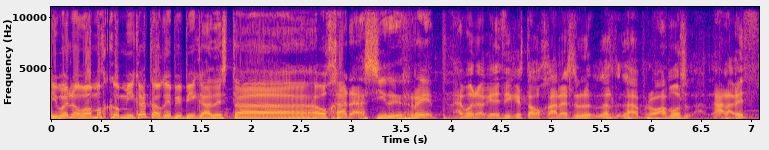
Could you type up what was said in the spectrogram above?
Y bueno, vamos con mi cata o qué pipica de esta Ojara Series Red. Ah, bueno, hay que decir que esta hojara es- la, la probamos a la vez.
